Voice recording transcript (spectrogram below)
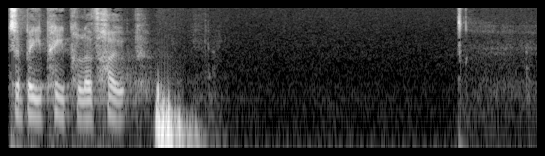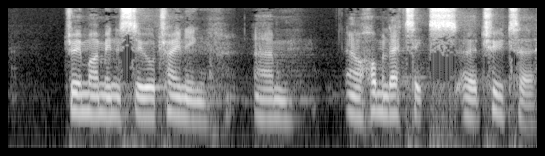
to be people of hope. During my ministerial training, um, our homiletics uh, tutor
